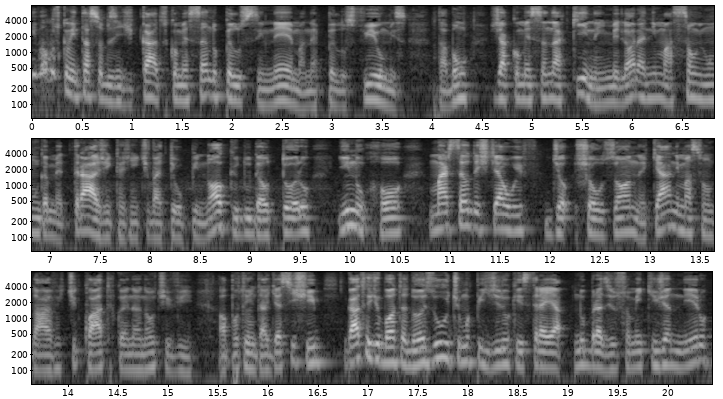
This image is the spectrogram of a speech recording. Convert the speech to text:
E vamos comentar sobre os indicados, começando pelo cinema, né, pelos filmes, tá bom? Já começando aqui, né, em melhor animação em longa-metragem, que a gente vai ter o Pinóquio do Del Toro e no Ho, Marcel Destel with Showzone, que é a animação da A24, que eu ainda não tive a oportunidade de assistir, Gato de Bota 2, o último pedido que estreia no Brasil somente em janeiro,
